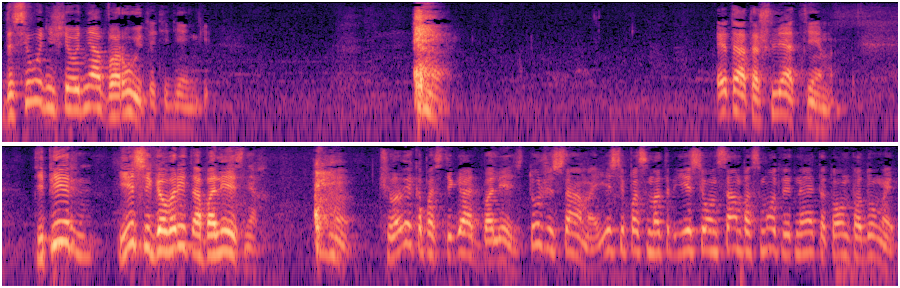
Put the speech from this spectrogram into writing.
до сегодняшнего дня ворует эти деньги. Это отошли от темы. Теперь, если говорить о болезнях, человека постигает болезнь. То же самое. Если, посмотри, если он сам посмотрит на это, то он подумает,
